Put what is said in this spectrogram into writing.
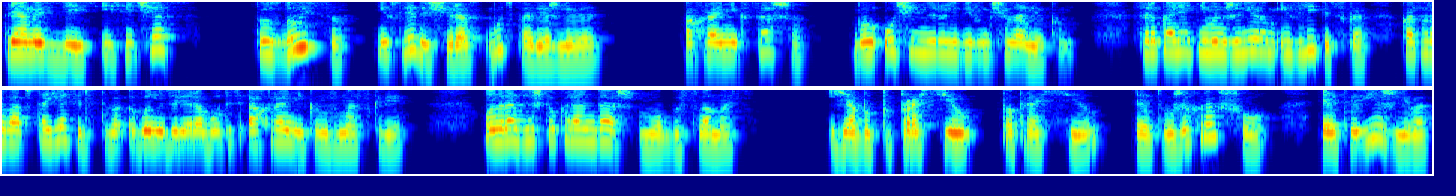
прямо здесь и сейчас, то сдуйся и в следующий раз будь повежливее. Охранник Саша был очень миролюбивым человеком, сорокалетним инженером из Липецка, которого обстоятельства вынудили работать охранником в Москве. Он разве что карандаш мог бы сломать. Я бы попросил... Попросил? Это уже хорошо. Это вежливо,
